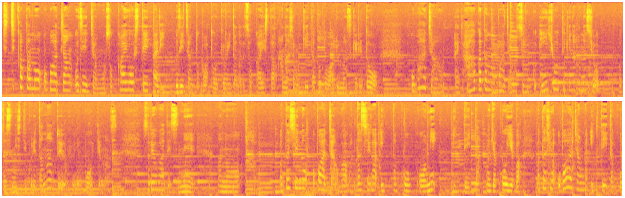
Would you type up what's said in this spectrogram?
父方のおばあちゃんおじいちゃんも疎開をしていたりおじいちゃんとかは東京にいたので疎開した話も聞いたことはありますけれどおばあちゃん、えっと、母方のおばあちゃんはすごく印象的な話を私にしてくれたなというふうに覚えてます。それはですねあの私のおばあちゃんは私が行った高校に行っていた、まあ、逆を言えば私はおばあちゃんが行っていた高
